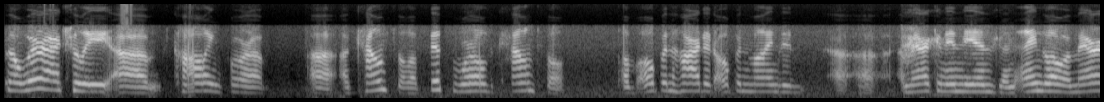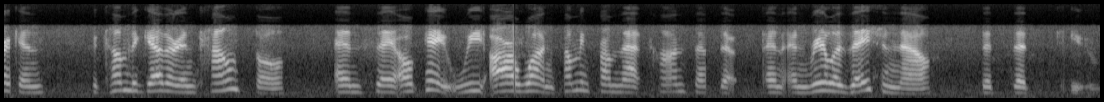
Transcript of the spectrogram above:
So we're actually um, calling for a, a, a council, a fifth world council of open-hearted, open-minded uh, uh, American Indians and Anglo-Americans to come together in council and say, okay, we are one, coming from that concept that, and, and realization now that, that you-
